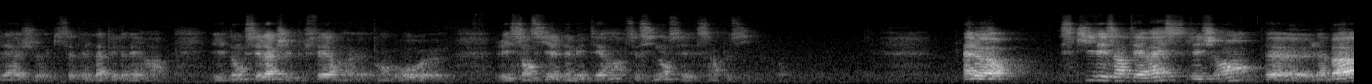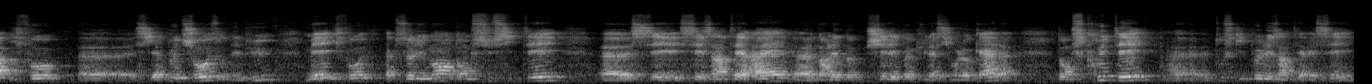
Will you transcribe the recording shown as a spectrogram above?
village qui s'appelle La Pedrera. Et donc c'est là que j'ai pu faire, euh, en gros, l'essentiel de mes terrains, parce que sinon c'est impossible. Alors, ce qui les intéresse, les gens, là-bas, il faut, s'il y a peu de choses au début, mais il faut absolument donc susciter euh, ces, intérêts euh, chez les populations locales, donc scruter euh, tout ce qui peut les intéresser.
